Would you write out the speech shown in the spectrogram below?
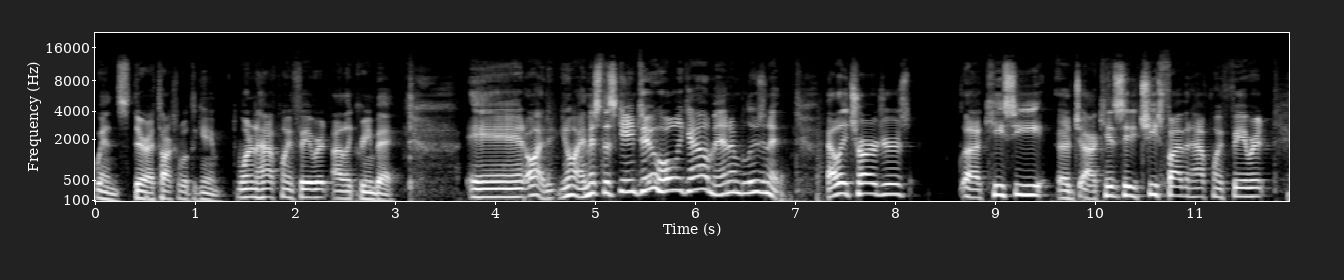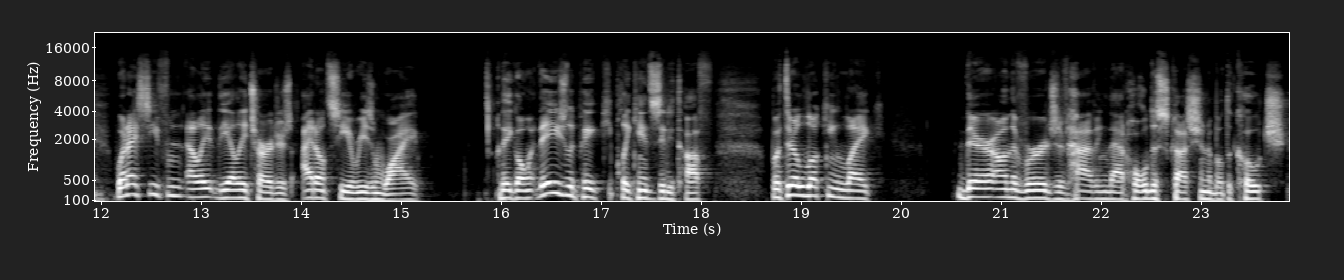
wins. There, I talked about the game. One and a half point favorite. I like Green Bay. And oh, I, you know I missed this game too. Holy cow, man! I'm losing it. LA Chargers uh, KC, uh, uh, Kansas City Chiefs five and a half point favorite. What I see from LA, the LA Chargers, I don't see a reason why they go. They usually play, play Kansas City tough, but they're looking like they're on the verge of having that whole discussion about the coach.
